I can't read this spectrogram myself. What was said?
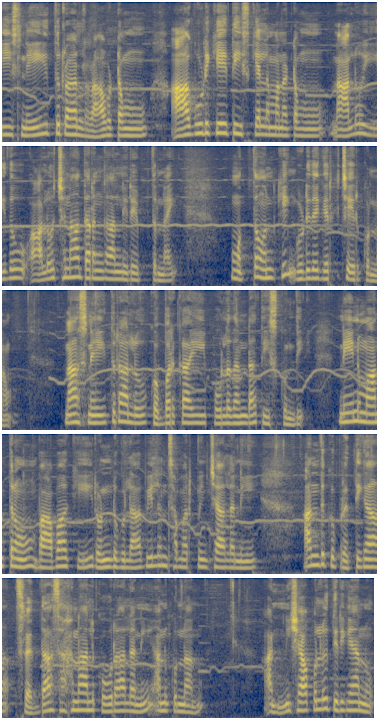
ఈ స్నేహితురాలు రావటము ఆ గుడికే తీసుకెళ్ళమనటము నాలో ఏదో ఆలోచనా తరంగాల్ని రేపుతున్నాయి. మొత్తానికి గుడి దగ్గరికి చేరుకున్నాం. నా స్నేహితురాలు కొబ్బరికాయ పూలదండ తీసుకుంది. నేను మాత్రం బాబాకి రెండు గులాబీలను సమర్పించాలని అందుకు ప్రతిగా శ్రద్ధాసహనాలు కోరాలని అనుకున్నాను. అన్ని షాపులు తిరిగాను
